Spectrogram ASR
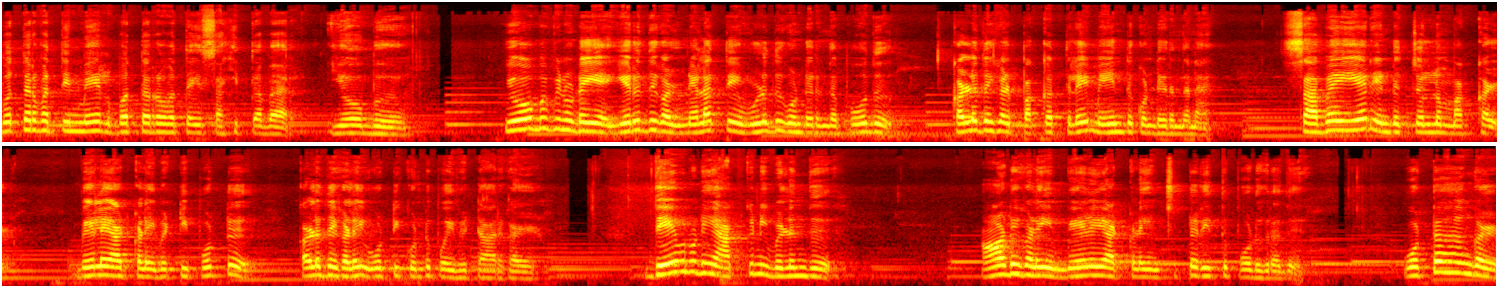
உபத்திரவத்தின் மேல் உபத்திரவத்தை சகித்தவர் யோபு. யோபுவினுடைய எருதுகள் நிலத்தை உழுது கொண்டிருந்த போது கழுதைகள் பக்கத்திலே மேய்ந்து கொண்டிருந்தன. சபையர் என்று சொல்லும் மக்கள் வேலையாட்களை வெட்டி போட்டு கழுதைகளை ஓட்டிக்கொண்டு போய்விட்டார்கள். தேவனுடைய அக்கினி விழுந்து ஆடுகளையும் வேலையாட்களையும் சுட்டரித்து போடுகிறது. ஒட்டகங்கள்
